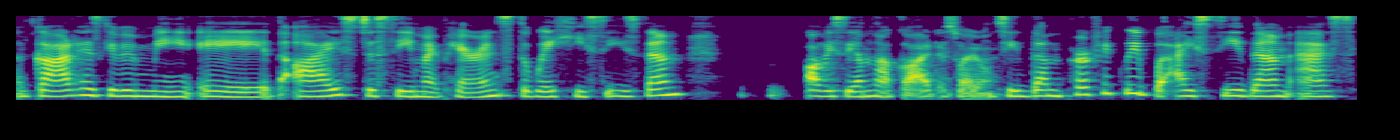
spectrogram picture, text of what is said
Uh, God has given me a the eyes to see my parents the way he sees them. Obviously, I'm not God, so I don't see them perfectly, but I see them as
